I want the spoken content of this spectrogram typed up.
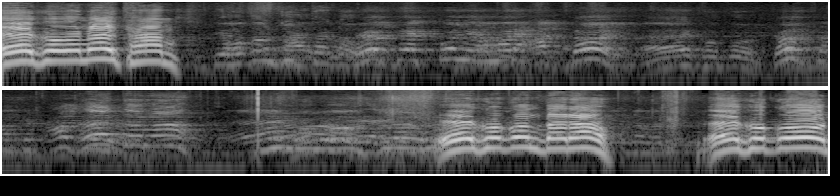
এ খোকন থাম। এ খোকন দাঁড়াও। এ খোকন।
